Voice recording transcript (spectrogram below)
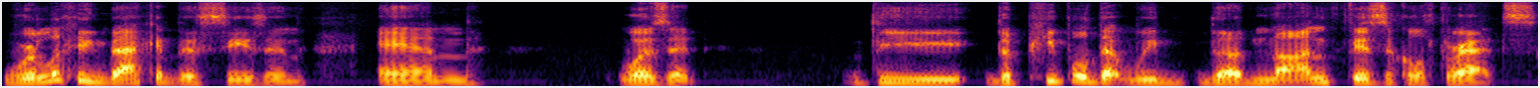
we're looking back at this season and was it the the people that we the non-physical threats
